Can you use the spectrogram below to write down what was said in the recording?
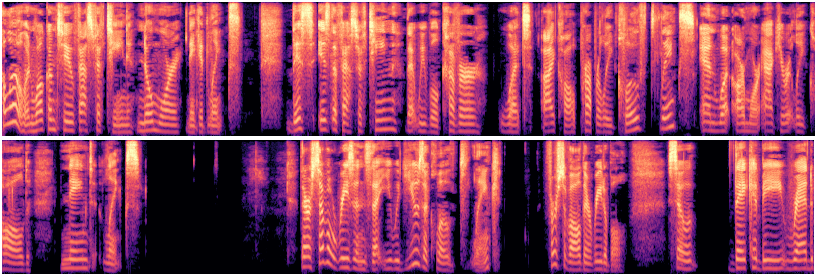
Hello and welcome to Fast 15, No More Naked Links. This is the Fast 15 that we will cover what I call properly clothed links and what are more accurately called named links. There are several reasons that you would use a clothed link. First of all, they're readable. So they can be read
